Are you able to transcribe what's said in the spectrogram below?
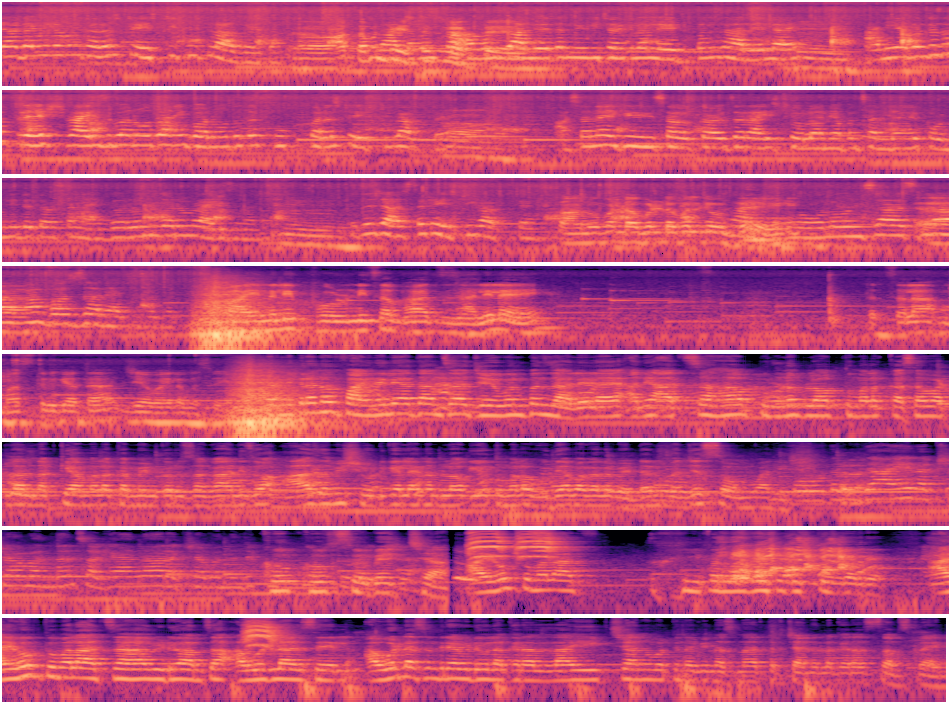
त्या टाइमला पण खरंच टेस्टी खूप लागायचा. अं, आता पण टेस्टच लागते चालू आहे तर मी विचार केला लेट पण झालेला आहे. हम्म. आणि आपण कसं फ्रेश राईस बनवतो आणि बनवतो तर खूप खरंच टेस्टी लागतं हा. असं नाही की सकाळचं राईस ठेवलं आणि आपण संध्याकाळी फोडणी देतो असं नाही. गरम गरम राईस हम्म. ते जास्त टेस्टी लागते. सानू पण डबल डबल जेवते. हो लोणचं असलं ना बस झालं याच्यासोबत फायनली फोडणीचा भात झालेला आहे. तर चला मस्तपैकी आता जेवायला बसूया. तर मित्रांनो फायनली आता आमचं जेवण पण झालेलं आहे आणि आजचा हा पूर्ण ब्लॉग तुम्हाला कसा वाटला नक्की आम्हाला कमेंट करून सांगा. आणि जो आज आम्ही शूट केलाय ना ब्लॉग यो तुम्हाला उद्या बघायला भेटेल म्हणजे सोमवारी. हो तर उद्या आहे रक्षाबंधन. सगळ्यांना रक्षाबंधनचे खूप खूप शुभेच्छा. आय होप तुम्हाला आज- ही पण करते आय होप तुम्हाला आजचा हा व्हिडिओ आमचा आवडला असेल. आवडला असेल तर या व्हिडिओला करा लाईक चॅनलवरती नवीन असणार तर चॅनलला करा सबस्क्राईब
